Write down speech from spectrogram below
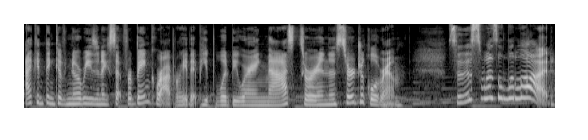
I can think of no reason except for bank robbery that people would be wearing masks or in the surgical room. So this was a little odd.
